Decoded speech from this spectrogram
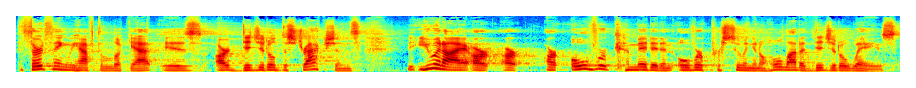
The third thing we have to look at is our digital distractions. You and I are, are, are overcommitted and over pursuing in a whole lot of digital ways.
